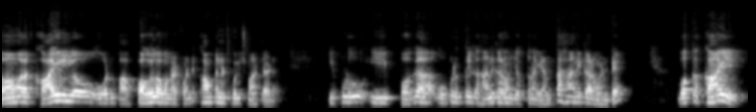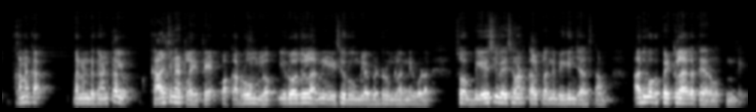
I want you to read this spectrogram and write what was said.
దోమల కాయిల్లో ఆ పొగలో ఉన్నటువంటి కాంపనెంట్ గురించి మాట్లాడాం. ఇప్పుడు ఈ పొగ ఊపిరితిత్తులకు హానికరం అని చెప్తున్నా. ఎంత హానికరం అంటే ఒక కాయిల్ కనుక పన్నెండు గంటలు కాల్చినట్లయితే ఒక రూమ్లో ఈ రోజుల్లో అన్ని ఏసీ రూమ్లో బెడ్రూమ్లు అన్నీ కూడా. సో ఏసీ వేసేవాడు తలుపులన్నీ బిగించేస్తాం. అది ఒక పెట్టిలాగా తయారవుతుంది.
